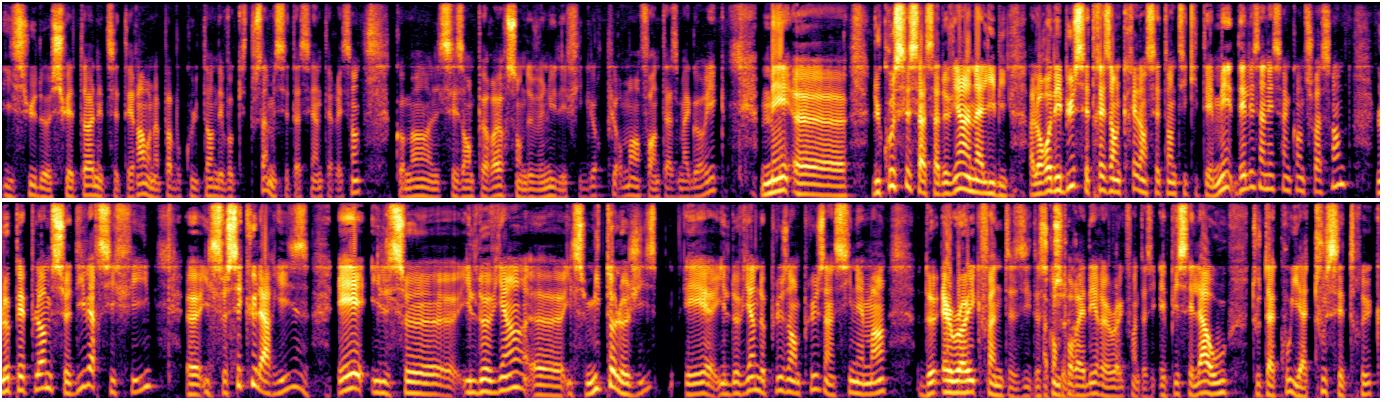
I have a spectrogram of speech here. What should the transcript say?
issu de Suétone, etc. On n'a pas beaucoup le temps d'évoquer tout ça, mais c'est assez intéressant comment ces empereurs sont devenus des figures purement fantasmagoriques. Mais euh, du coup, c'est ça, ça devient un alibi. Alors au début, c'est très ancré dans cette antiquité, mais dès les années 50-60, le péplum se diversifie, euh, il se sécularise et il se, il devient, euh, il se mythologise et il devient de plus en plus un cinéma de heroic fantasy, de ce qu'on pourrait dire heroic fantasy. Et puis c'est là où tout à coup il y a tous ces trucs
